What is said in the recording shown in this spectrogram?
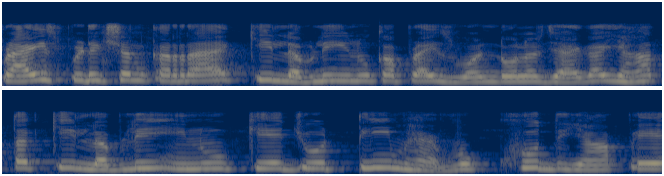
प्राइस प्रिडिक्शन कर रहा है कि लवली इनू का प्राइस वन डॉलर जाएगा। यहाँ तक कि लवली इनू के जो टीम है, वो खुद यहाँ पे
